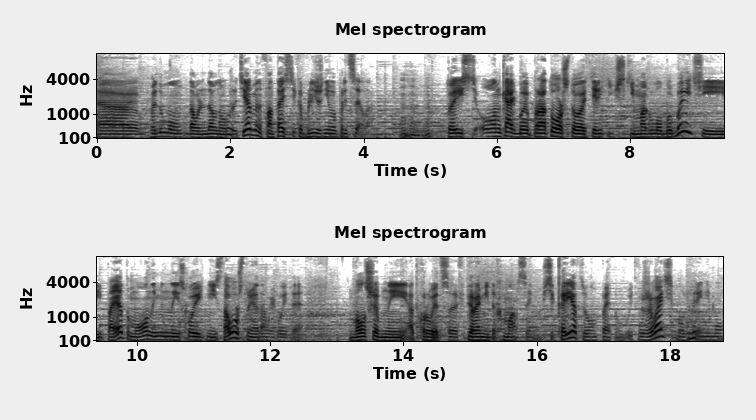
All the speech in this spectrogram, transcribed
э, придумал довольно давно уже термин фантастика ближнего прицела. Угу. То есть он как бы про то, что теоретически могло бы быть, и поэтому он именно исходит не из того, что у него там какой-то волшебный откроется в пирамидах Марса ему секрет, и он поэтому будет выживать благодаря нему.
